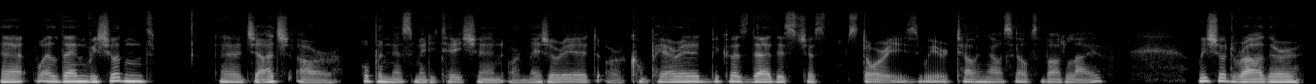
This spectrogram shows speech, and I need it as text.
uh, well, then we shouldn't uh, judge our openness meditation or measure it or compare it because that is just stories we're telling ourselves about life. We should rather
